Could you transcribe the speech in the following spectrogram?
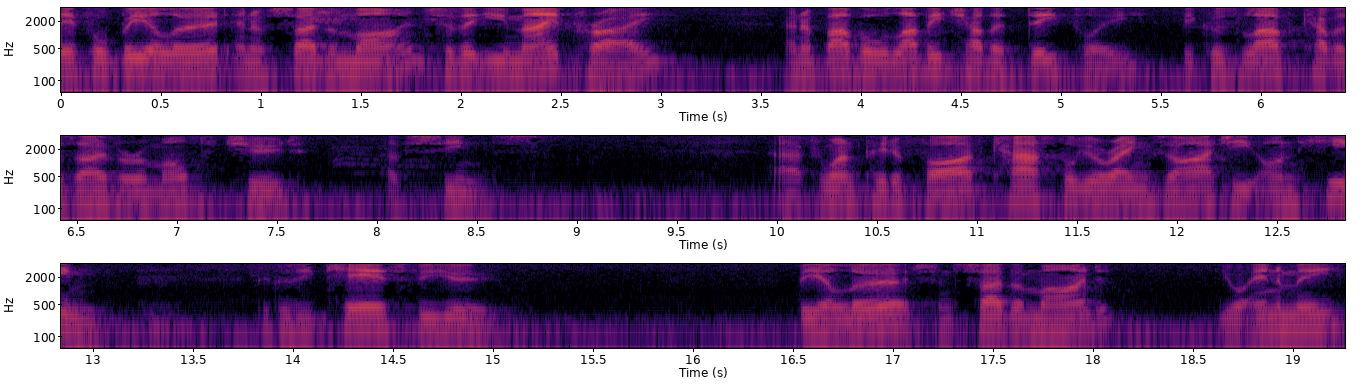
Therefore, be alert and of sober mind, so that you may pray, and above all, love each other deeply, because love covers over a multitude of sins. Uh, from 1 Peter 5, cast all your anxiety on Him, because He cares for you. Be alert and sober minded. Your enemy,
